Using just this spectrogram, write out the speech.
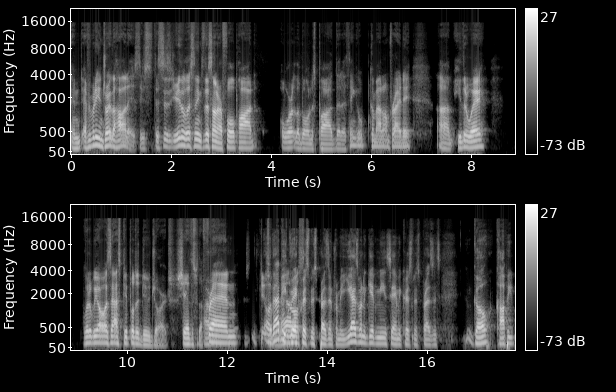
and everybody enjoy the holidays. This this is you're either listening to this on our full pod or the bonus pod that I think will come out on Friday. Um, either way, what do we always ask people to do, George? Share this with a All right. friend. do Oh, that'd be a great. Christmas present for me. You guys want to give me and Sammy Christmas presents? Go copy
